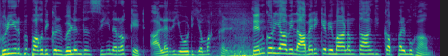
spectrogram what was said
குடியிருப்பு பகுதிக்குள் விழுந்த சீன ராக்கெட் அலறியோடிய மக்கள். தென்கொரியாவில் அமெரிக்க விமானம் தாங்கி கப்பல் முகாம்.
